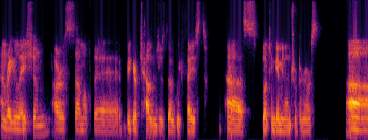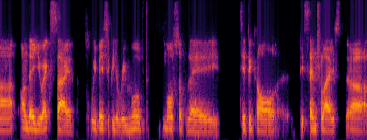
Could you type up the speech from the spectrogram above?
and regulation are some of the bigger challenges that we faced as blockchain gaming entrepreneurs. Uh, on the UX side, we basically removed most of the typical decentralized uh,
